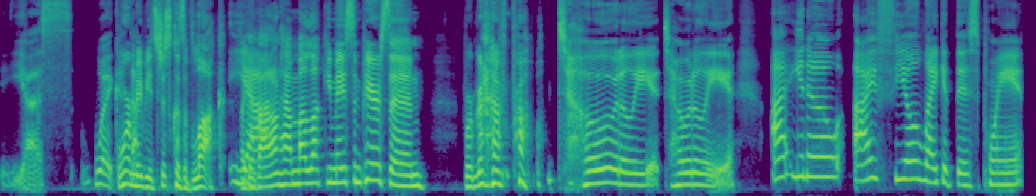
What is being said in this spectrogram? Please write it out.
Yes. What could Or that- maybe it's just because of luck. Like if I don't have my lucky Mason Pearson, we're gonna have problems. Totally, totally. I, you know, I feel like at this point,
